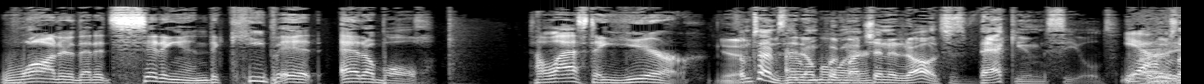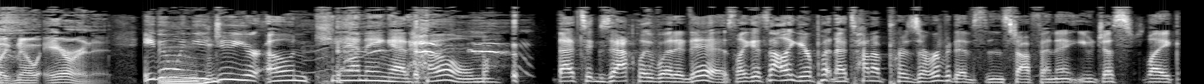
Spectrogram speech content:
water that it's sitting in to keep it edible to last a year. Sometimes they Or don't put much in it at all. It's just vacuum sealed. Yeah. Or there's like no air in it. Even when Mm-hmm. you do your own canning at home, that's exactly what it is. Like it's not like you're putting a ton of preservatives and stuff in it. You just like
